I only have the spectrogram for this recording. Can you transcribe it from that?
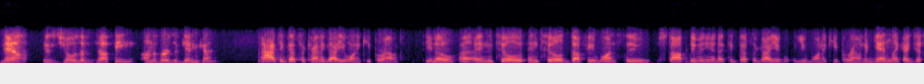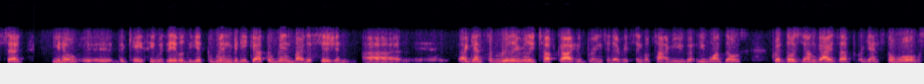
Now, is Joseph Duffy on the verge of getting cut? I think that's the kind of guy you want to keep around. You know, uh, and until until Duffy wants to stop doing it, I think that's the guy you you want to keep around. Again, like I just said, you know, Diakiese was able to get the win, but he got the win by decision uh, against a really, really tough guy who brings it every single time. You you want those put those young guys up against the Wolves.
